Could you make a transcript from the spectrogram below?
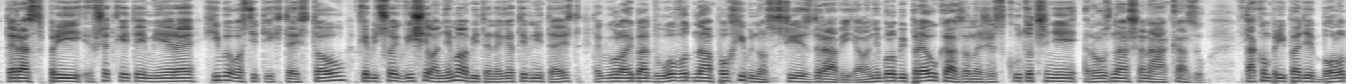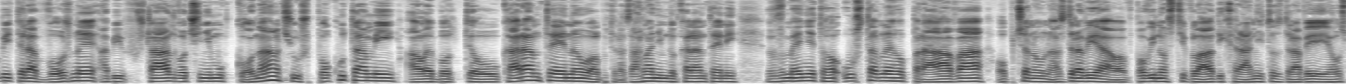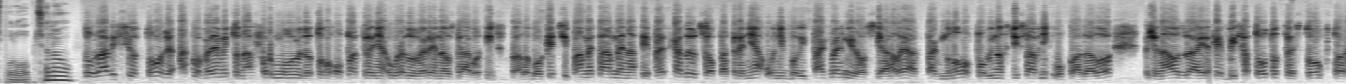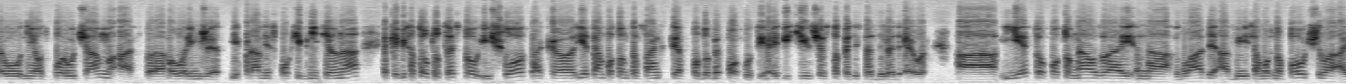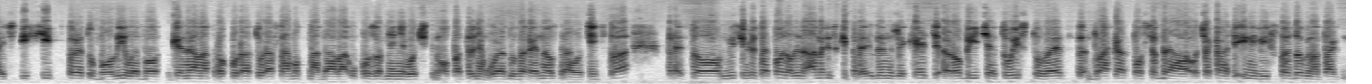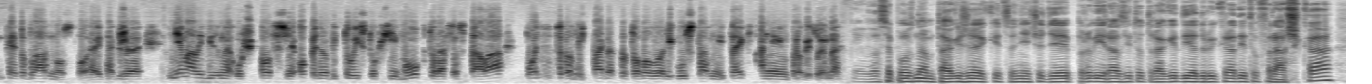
Teraz pri všetkej tej miere chybovosti tých testov, keby človek vyšiel a nemal by ten negatívny test, tak by bola iba dôvodná pochybnosť, či je zdravý, ale nebolo by preukázané, že skutočne roznáša nákazu. V takom prípade bolo by teda možné, aby štát voči nemu konal, či už pokutami, alebo tou karanténou, alebo teda zahľaním do karantény, v mene toho ústavného práva občanov na zdravie a povinnosti vlády chrániť to zdravie jeho spoluobčanov? To závisí od toho, že ako veľmi to naformulujú do toho opatrenia úradu verejného zdravotníctva. Lebo keď si pamätáme na tie predchádzajúce opatrenia, oni boli tak veľmi rozsiahle a tak mnoho povinností sa v nich ukladalo, že naozaj, keby sa touto cestou, ktorú neodporúčam a ktorá hovorím, že je právne spochybniteľná, tak keby sa touto cestou išlo, tak e, je tam potom tá sankcia v podobe pokuty, hej, tých 1659 eur. A je to potom naozaj na vláde, aby sa možno poučila aj z tých chyb, ktoré tu boli, lebo generálna prokuratúra samotná dáva upozornenie voči tým opatreniam úradu verejného zdravotníctva. Preto myslím, že to aj povedal jeden americký prezident, že keď robíte tú istú vec dvakrát po sebe a očakávate iný výsledok, no tak je to bláznostvo. Hej. Takže nemali by sme už proste opäť robiť tú istú chybu, ktorá sa stala. Poďme to robiť tak, ako to hovorí ústavný text a neimprovizujme. Ja zase poznám tak, že keď sa niečo deje prvý raz je to tragédia, druhýkrát je to fraška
